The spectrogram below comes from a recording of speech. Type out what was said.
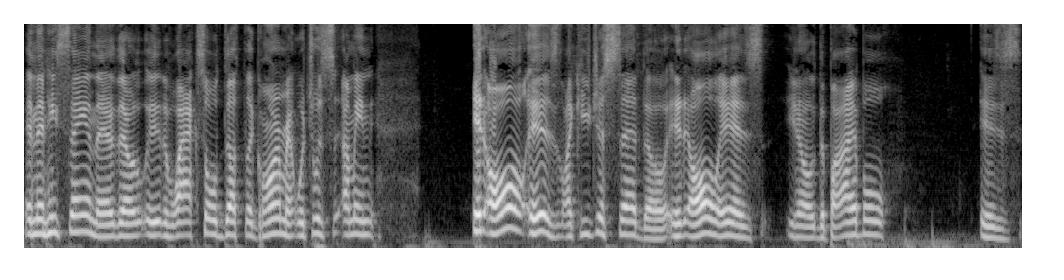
and then he's saying there, the wax old doth the garment, which was, I mean, it all is like you just said though it all is you know the bible is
